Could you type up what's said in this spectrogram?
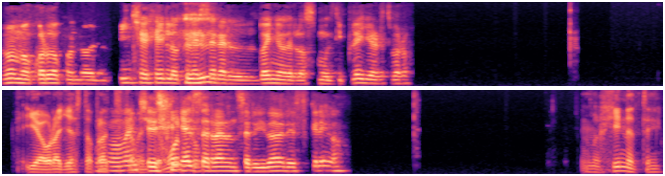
No me acuerdo cuando el pinche Halo 3 era el dueño de los multiplayers, bro. Y ahora ya está prácticamente muerto. Ya cerraron servidores, creo. Imagínate.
